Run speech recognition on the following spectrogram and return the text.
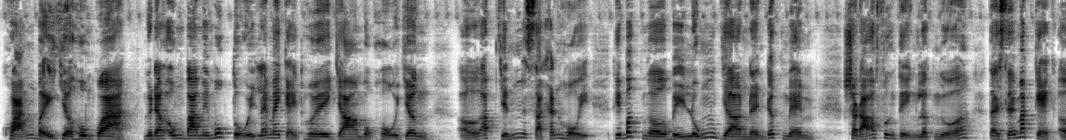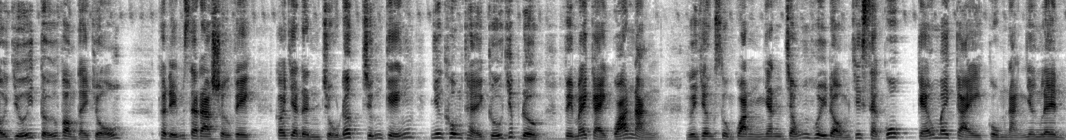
Khoảng 7 giờ hôm qua, người đàn ông 31 tuổi lấy máy cày thuê cho một hộ dân ở ấp chính xã Khánh Hội thì bất ngờ bị lún do nền đất mềm. Sau đó phương tiện lật ngửa, tài xế mắc kẹt ở dưới tử vong tại chỗ. Thời điểm xảy ra sự việc, có gia đình chủ đất chứng kiến nhưng không thể cứu giúp được vì máy cày quá nặng. Người dân xung quanh nhanh chóng huy động chiếc xe cuốc kéo máy cày cùng nạn nhân lên.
